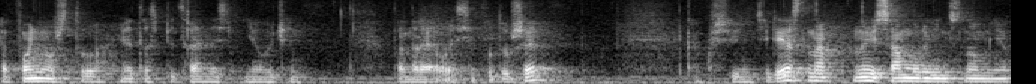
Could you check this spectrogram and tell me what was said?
Я понял, что эта специальность мне очень понравилась и по душе, как все интересно. Ну и сам уровень СНО мне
